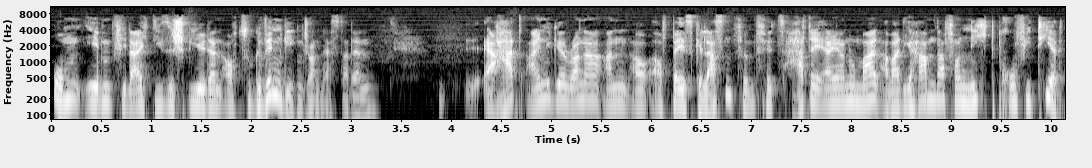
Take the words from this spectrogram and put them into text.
um eben vielleicht dieses Spiel dann auch zu gewinnen gegen John Lester. Denn er hat einige Runner an, auf Base gelassen, fünf Hits hatte er ja nun mal, aber die haben davon nicht profitiert.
